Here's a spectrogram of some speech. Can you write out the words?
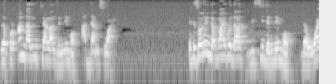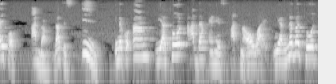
the Quran doesn't tell us the name of Adam's wife. It is only in the Bible that we see the name of the wife of Adam, that is Eve. In the Quran, we are told Adam and his partner or wife. We are never told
